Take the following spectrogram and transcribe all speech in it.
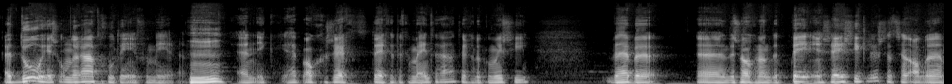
Het doel is om de raad goed te informeren. Mhm. En ik heb ook gezegd tegen de gemeenteraad, tegen de commissie... we hebben eh, de zogenaamde PNC-cyclus. Dat zijn alle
